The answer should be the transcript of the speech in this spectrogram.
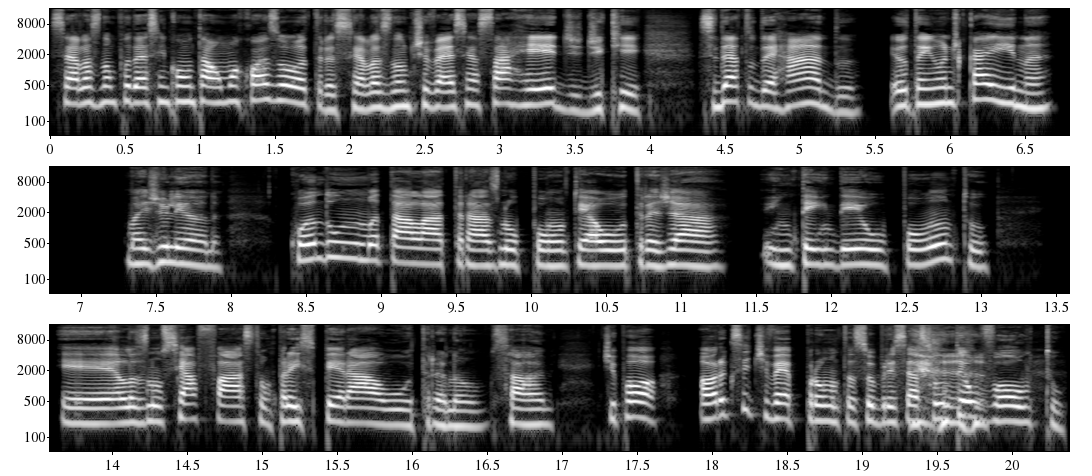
se elas não pudessem contar uma com as outras, se elas não tivessem essa rede de que se der tudo errado, eu tenho onde cair, né? Mas, Juliana, quando uma tá lá atrás no ponto e a outra já entendeu o ponto, é, elas não se afastam para esperar a outra, não, sabe? Tipo, ó, a hora que você estiver pronta sobre esse assunto, eu volto.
